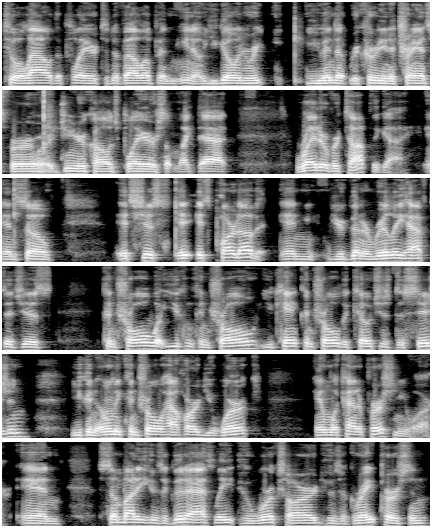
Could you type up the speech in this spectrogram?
to allow the player to develop and you know you go and re- you end up recruiting a transfer or a junior college player or something like that right over top the guy. And so it's just it, it's part of it. And you're going to really have to just control what you can control. You can't control the coach's decision. You can only control how hard you work and what kind of person you are. And somebody who's a good athlete who works hard who's a great person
